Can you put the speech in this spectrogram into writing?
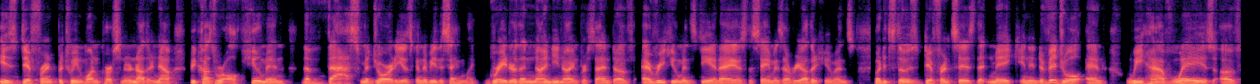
is different between one person or another. Now, because we're all human, the vast majority is going to be the same. Like greater than 99% of every human's DNA is the same as every other human's. But it's those differences that make an individual. And we have ways of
